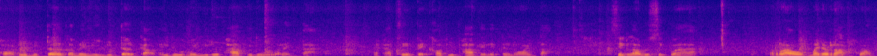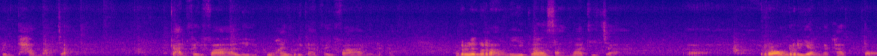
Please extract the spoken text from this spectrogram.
ขอดูมิเตอร์ก็ไม่มีมิเตอร์เก่าให้ดูไม่มีรูปภาพให้ดูอะไรต่างนะครับ ซึ่งเป็นข้อพิพาทเล็กๆน้อยๆต่างซึ่งเรารู้สึกว่าเราไม่ได้รับความเป็นธรรมจากการไฟฟ้าหรือผู้ให้บริการไฟฟ้าเนี่ยนะครับ เรื่องเหล่านี้ก็สามารถที่จะร้องเรียนนะครับ ต่อ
